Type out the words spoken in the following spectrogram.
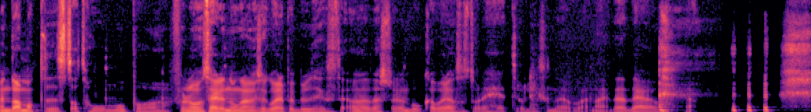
men da måtte det stått homo på. For nå ser det noen ganger så går jeg på biblioteket og der står den boka vår, og så står det hetero. liksom. Det, nei, det, det er jo, ja.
